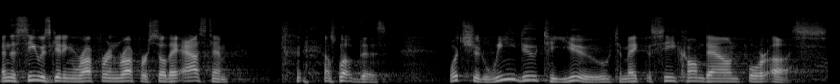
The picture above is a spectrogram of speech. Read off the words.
And the sea was getting rougher and rougher. So they asked him, I love this. What should we do to you to make the sea calm down for us?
